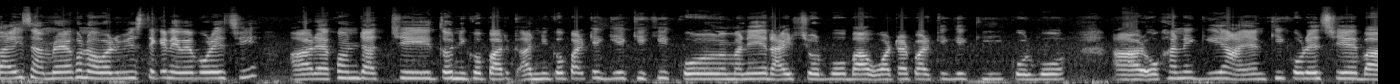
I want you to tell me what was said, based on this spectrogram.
গাইস আমরা এখন ওভারব্রিজ থেকে নেমে পড়েছি। আর এখন যাচ্ছি তো নিকো পার্ক আর নিকো পার্কে গিয়ে কি কি মানে রাইড চড়বো বা ওয়াটার পার্কে গিয়ে কি করব? আর ওখানে গিয়ে আয়ান কি করেছে বা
